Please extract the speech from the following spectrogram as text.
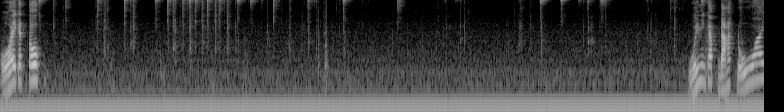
โอ้ยกระตุก อ้ยมีกับดักด้วย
